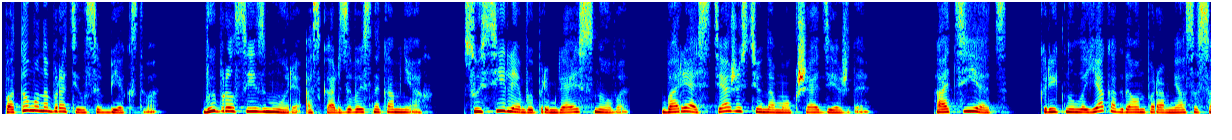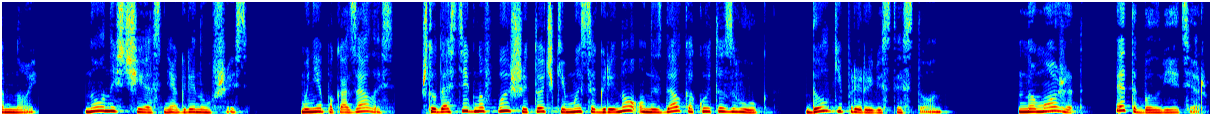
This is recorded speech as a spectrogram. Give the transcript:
Потом он обратился в бегство. Выбрался из моря, оскальзываясь на камнях, с усилием выпрямляясь снова, борясь с тяжестью намокшей одежды. «Отец!» — крикнула я, когда он поравнялся со мной. Но он исчез, не оглянувшись. Мне показалось, что, достигнув высшей точки мыса Грино, он издал какой-то звук, долгий прерывистый стон. Но, может, это был ветер.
